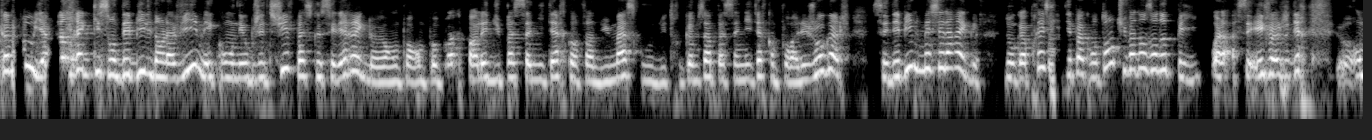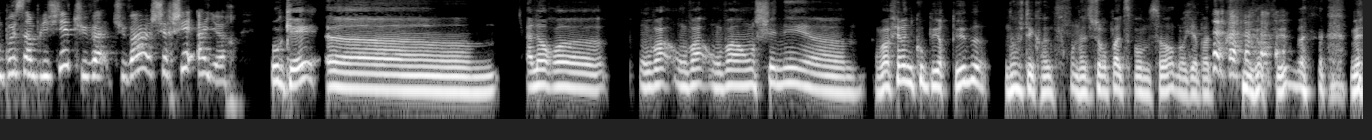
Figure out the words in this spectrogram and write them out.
comme tout, il y a plein de règles qui sont débiles dans la vie, mais qu'on est obligé de suivre parce que c'est les règles. On on peut pas parler du pass sanitaire, enfin du masque ou du truc comme ça, pass sanitaire quand pour aller jouer au golf. C'est débile, mais c'est la règle. Donc après, si t'es pas content, tu vas dans un autre pays. Voilà. C'est, je veux dire, on peut simplifier. Tu vas, tu vas chercher ailleurs. Ok. Euh... Alors, euh, on va, on va, on va enchaîner. Euh, on va faire une coupure pub. Non, je déconne. On n'a toujours pas de sponsor, donc il n'y a pas de coupure pub. Mais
